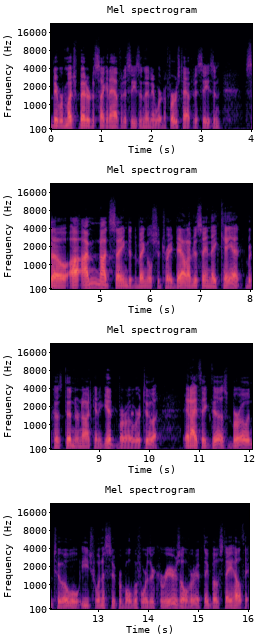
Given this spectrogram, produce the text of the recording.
They were much better the second half of the season than they were the first half of the season. So, I, I'm not saying that the Bengals should trade down. I'm just saying they can't because then they're not going to get Burrow or Tua. And I think this Burrow and Tua will each win a Super Bowl before their career's over if they both stay healthy.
